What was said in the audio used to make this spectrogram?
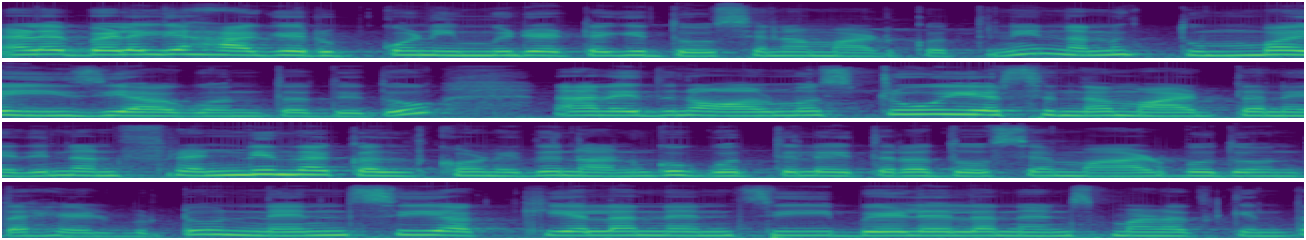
ನಾಳೆ ಬೆಳಗ್ಗೆ ಹಾಗೆ ರುಬ್ಕೊಂಡು ಇಮಿಡಿಯೇಟಾಗಿ ದೋಸೆನ ಮಾಡ್ಕೋತೀನಿ. ನನಗೆ ತುಂಬ ಈಸಿ ಆಗುವಂಥದ್ದು ಇದು. ನಾನು ಇದನ್ನು ಆಲ್ಮೋಸ್ಟ್ ಟೂ ಇಯರ್ಸಿಂದ ಮಾಡ್ತಾನೆ ಇದ್ದೀನಿ ನನ್ನ ಫ್ರೆಂಡಿಂದ ಕಲ್ತ್ಕೊಂಡಿದ್ದು. ನನಗೂ ಗೊತ್ತಿಲ್ಲ ಈ ಥರ ದೋಸೆ ಮಾಡ್ಬೋದು ಅಂತ ಹೇಳಿಬಿಟ್ಟು ನೆನೆಸಿ, ಅಕ್ಕಿ ಎಲ್ಲ ನೆನೆಸಿ, ಬೇಳೆ ಎಲ್ಲ ನೆನೆಸಿ ಮಾಡೋದಕ್ಕಿಂತ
